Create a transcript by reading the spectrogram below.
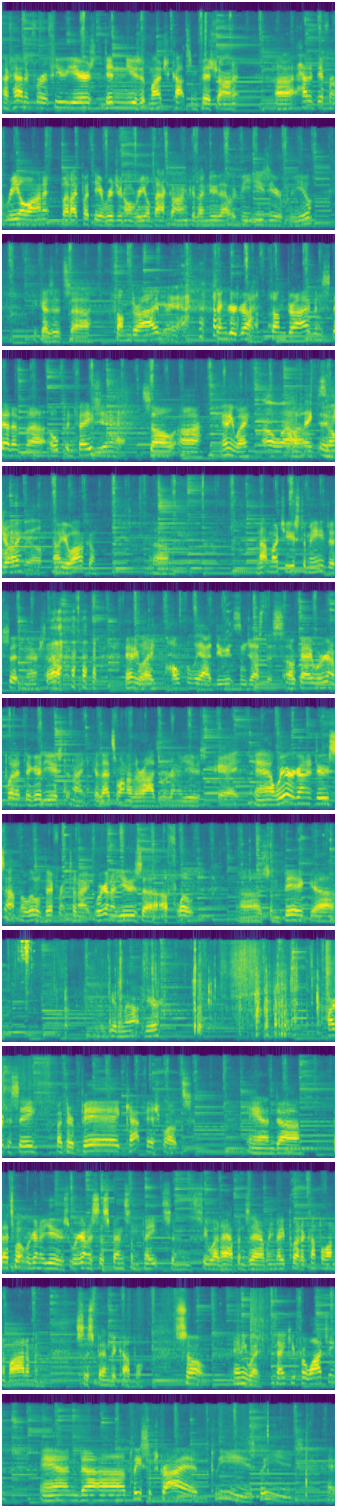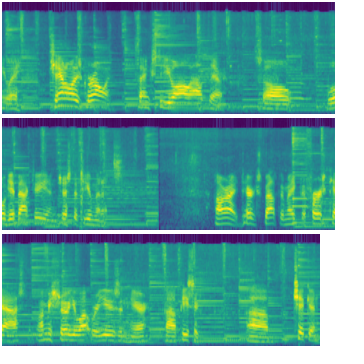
I've had it for a few years, didn't use it much, caught some fish on it. Uh, had a different reel on it, but I put the original reel back on because I knew that would be easier for you because it's uh, thumb drive, yeah. finger drive, thumb drive instead of uh, open face. yeah. So uh, anyway, Oh wow. Uh, Thank you so enjoy. much, Bill. oh, you're welcome. Um, not much use to me, just sitting there. So anyway. Well, hopefully I do it some justice. Okay, we're going to put it to good use tonight because that's one of the rods we're going to use. Great. And we're going to do something a little different tonight. We're going to use a, a float, uh, some big, uh, get them out here. Hard to see, but they're big catfish floats. And uh, that's what we're going to use. We're going to suspend some baits and see what happens there. We may put a couple on the bottom and suspend a couple. So anyway, thank you for watching and uh, please subscribe, please, please. Anyway, channel is growing thanks to you all out there. So we'll get back to you in just a few minutes. All right, Derek's about to make the first cast. Let me show you what we're using here. A piece of um, chicken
